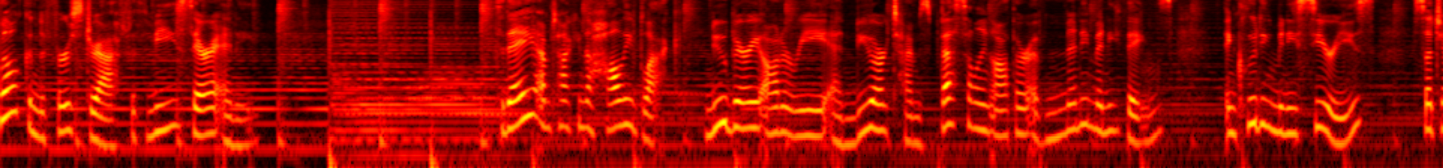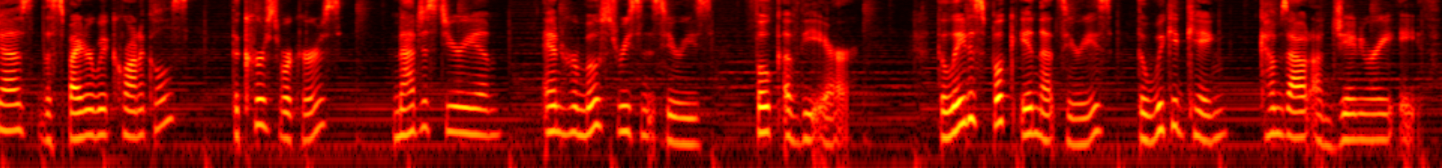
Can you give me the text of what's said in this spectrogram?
Welcome to First Draft with me, Sarah Enni. Today I'm talking to Holly Black, Newbery honoree and New York Times bestselling author of many, many things, including mini series such as The Spiderwick Chronicles, The Curse Workers, Magisterium, and her most recent series, Folk of the Air. The latest book in that series, The Wicked King, comes out on January 8th.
